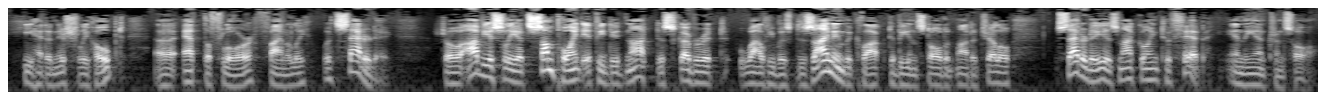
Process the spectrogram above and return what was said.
he had initially hoped uh, at the floor, finally, with Saturday. So obviously, at some point, if he did not discover it while he was designing the clock to be installed at Monticello, Saturday is not going to fit in the entrance hall.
